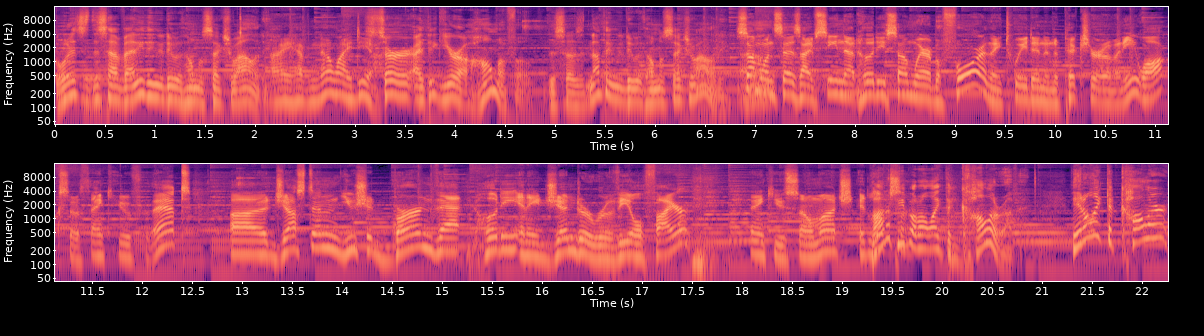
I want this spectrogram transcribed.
What does this have anything to do with homosexuality?" I have no idea. Sir, I think you're a homophobe. This has nothing to do with homosexuality. Someone says, I've seen that hoodie somewhere before, and they tweet in in a picture of an Ewok, so thank you for that. Uh, Justin, you should burn that hoodie in a gender reveal fire. Thank you so much. It a lot of people don't like the color of it. They don't like the color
